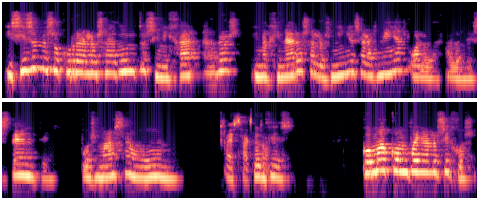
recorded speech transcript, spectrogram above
Y si eso nos ocurre a los adultos, imaginaros, imaginaros a los niños, a las niñas o a los adolescentes, pues más aún. Exacto. Entonces, ¿cómo acompañan a los hijos?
